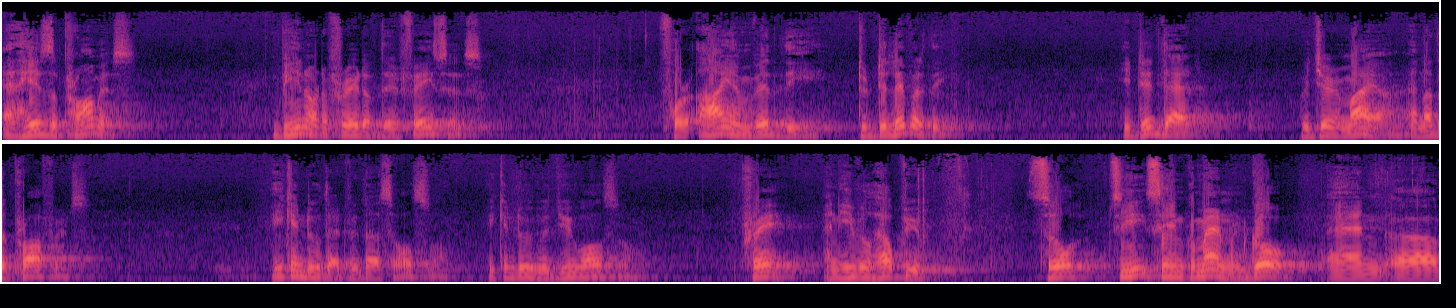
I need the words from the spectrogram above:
And here's the promise Be not afraid of their faces, for I am with thee to deliver thee. He did that with Jeremiah and other prophets. He can do that with us also. He can do it with you also. Pray, and He will help you. So, see, same commandment go and. Uh,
